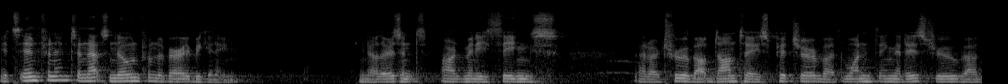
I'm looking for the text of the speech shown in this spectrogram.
it's infinite, and that's known from the very beginning. You know, there isn't, aren't many things that are true about Dante's picture, but one thing that is true about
